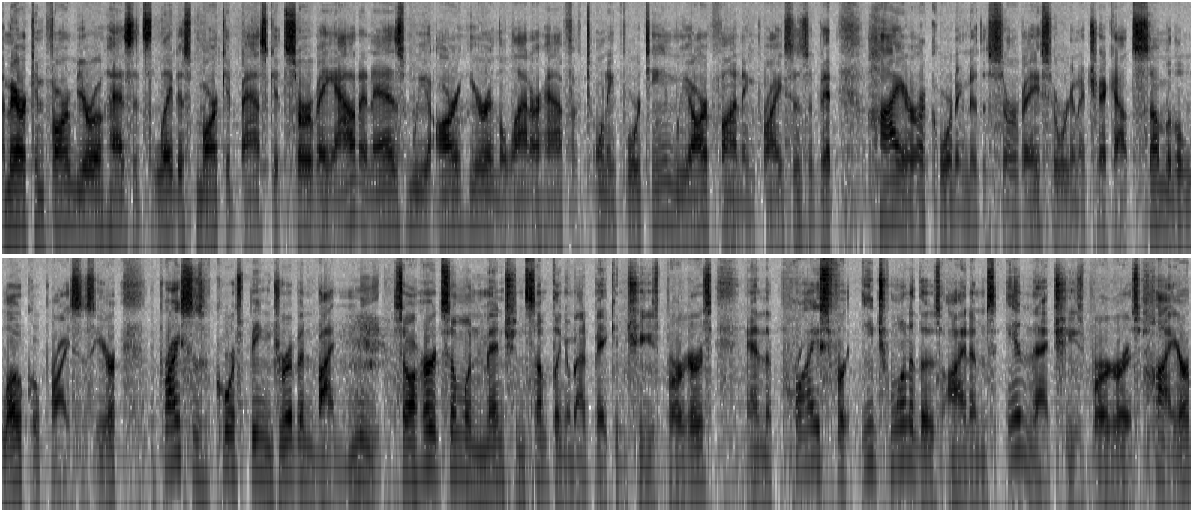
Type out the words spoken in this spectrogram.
American Farm Bureau has its latest market basket survey out, and as we are here in the latter half of 2014, we are finding prices a bit higher according to the survey. So we're going to check out some of the local prices here. The prices, of course, being driven by meat. So I heard someone mention something about bacon cheeseburgers, and the price for each one of those items in that cheeseburger is higher.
